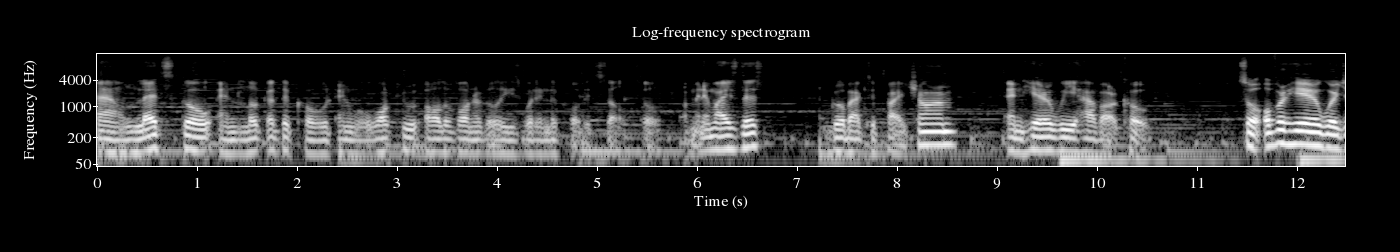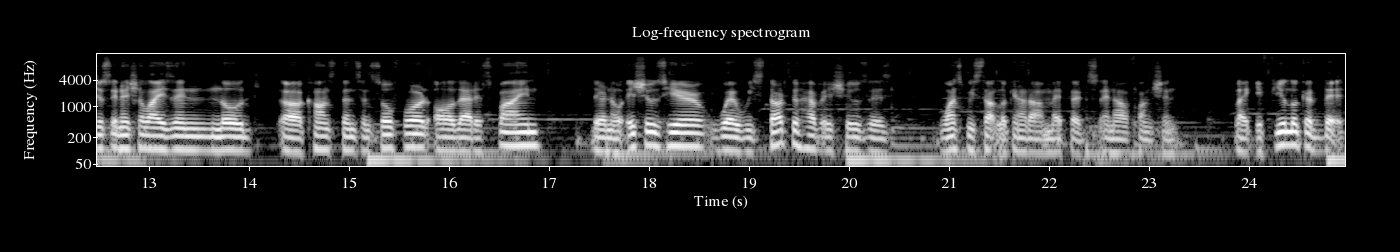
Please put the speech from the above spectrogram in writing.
Now let's go and look at the code and we'll walk through all the vulnerabilities within the code itself. So I'll minimize this, go back to PyCharm, and here we have our code. So over here, we're just initializing node uh, constants and so forth. All of that is fine. There are no issues here. Where we start to have issues is once we start looking at our methods and our functions. Like if you look at this,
